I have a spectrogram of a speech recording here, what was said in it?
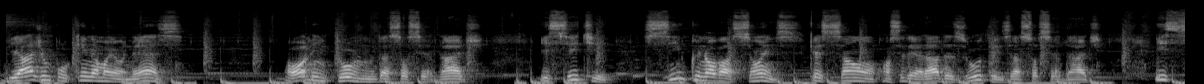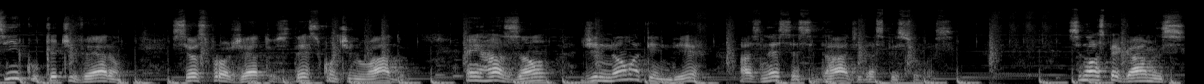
Viaje um pouquinho na maionese olhe em torno da sociedade e cite cinco inovações que são consideradas úteis à sociedade e cinco que tiveram seus projetos descontinuados em razão de não atender às necessidades das pessoas. Se nós pegarmos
